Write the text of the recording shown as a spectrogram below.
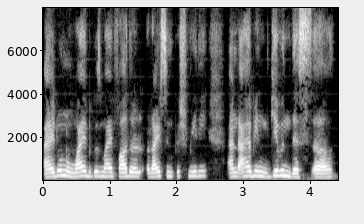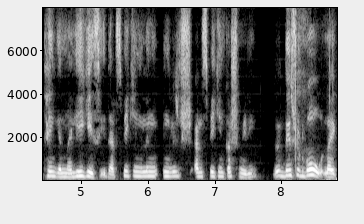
I don't know why, because my father writes in Kashmiri, and I have been given this uh, thing in my legacy that speaking English and speaking Kashmiri they should go like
